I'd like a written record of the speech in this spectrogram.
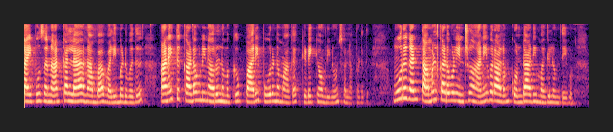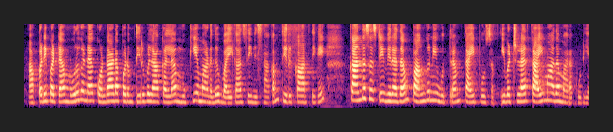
தைப்பூச நாட்களில் நாம் வழிபடுவது அனைத்து கடவுளின் அருள் நமக்கு பரிபூரணமாக கிடைக்கும் அப்படின்னும் சொல்லப்படுது. முருகன் தமிழ் கடவுள் என்று அனைவராலும் கொண்டாடி மகிழும் தெய்வம். அப்படிப்பட்ட முருகனை கொண்டாடப்படும் திருவிழாக்களில் முக்கியமானது வைகாசி விசாகம் திருக்கார்த்திகை கந்தசஷ்டி விரதம் பங்குனி உத்திரம் தைப்பூசம். இவற்றில் தை மாதம் வரக்கூடிய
